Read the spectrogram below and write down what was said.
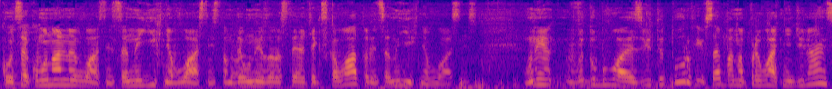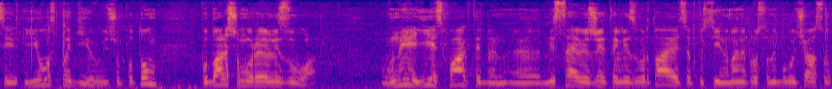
Ко- Це комунальна власність, це не їхня власність. Там, де вони зараз стоять екскаватори, це не їхня власність. Вони видобувають звідти торф і в себе на приватній ділянці його складірують, щоб потім подальшому реалізувати. Вони є факти, е, місцеві жителі звертаються постійно. У мене просто не було часу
